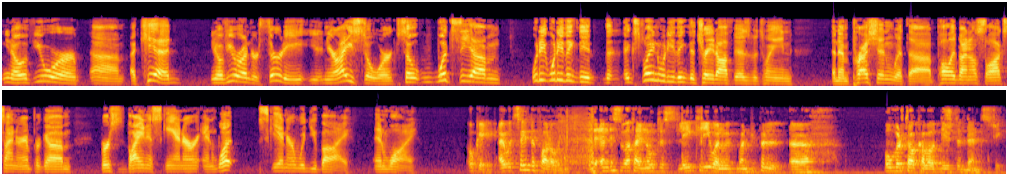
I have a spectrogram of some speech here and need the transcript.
you know, if you're um, a kid, you know, if you're under 30 and your eyes still work, so what's the, um, what do you, what do you think the, the explain what do you think the trade off is between an impression with uh, polyvinyl siloxane or Impregum versus buying a scanner, and what scanner would you buy and why? Okay, I would say the following, and this is what I noticed lately when when people uh, over talk about digital dentistry.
